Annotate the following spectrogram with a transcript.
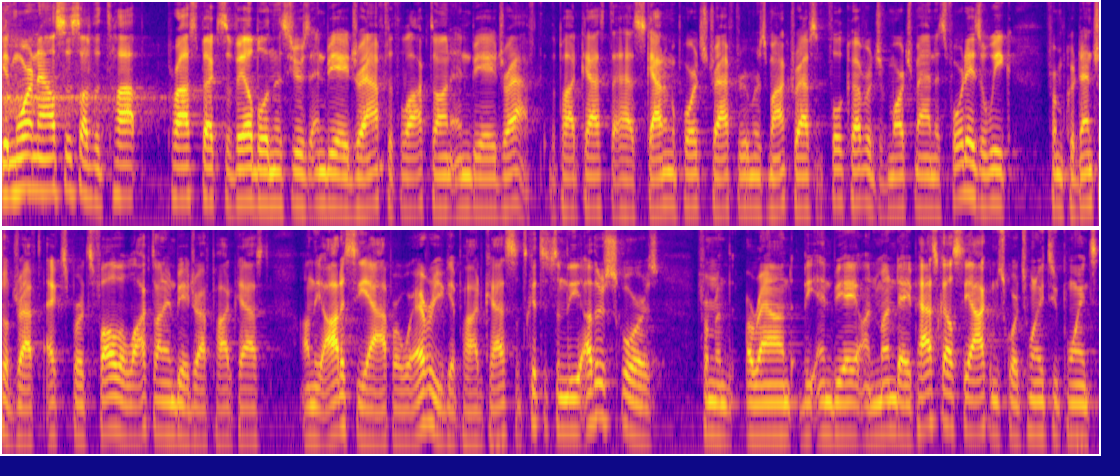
Get more analysis of the top prospects available in this year's NBA draft with Locked On NBA Draft, the podcast that has scouting reports, draft rumors, mock drafts, and full coverage of March Madness four days a week from credentialed draft experts. Follow the Locked On NBA Draft podcast on the Odyssey app or wherever you get podcasts. Let's get to some of the other scores from around the NBA on Monday. Pascal Siakam scored 22 points,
